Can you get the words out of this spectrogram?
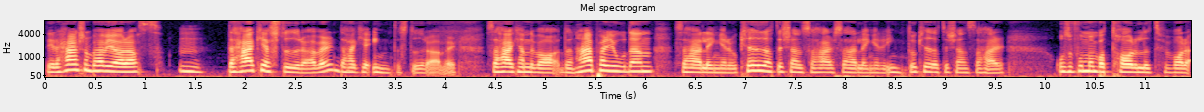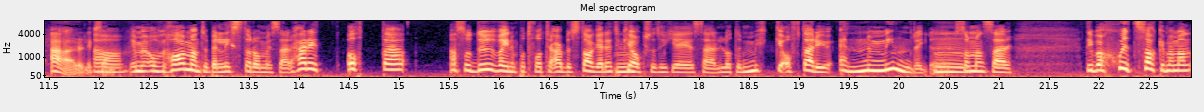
det är det här som behöver göras. Mm. Det här kan jag styra över, det här kan jag inte styra över. Så här kan det vara den här perioden, så här länge är det okej att det känns så här, så här länge är det inte okej att det känns så här. Och så får man bara ta det lite för vad det är liksom. Ja, men och har man typ en lista då med så här, här är åtta Alltså du var inne på två, tre arbetsdagar, det tycker mm. jag också tycker är så här, låter mycket. Ofta är det ju ännu mindre grejer. Mm. Som man så här, det är bara skitsaker men man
